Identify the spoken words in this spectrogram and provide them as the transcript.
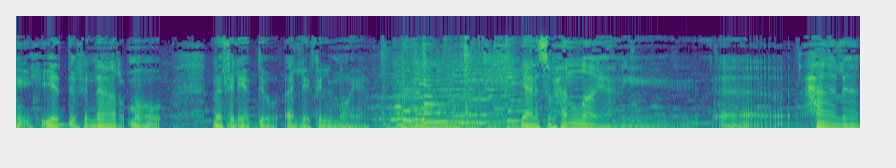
يده في النار ما هو مثل يده اللي في الموية. يعني سبحان الله يعني آه حالة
